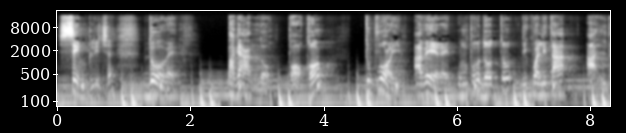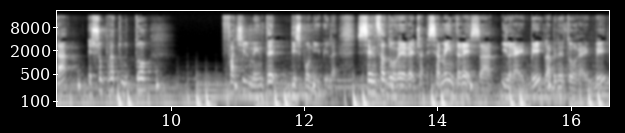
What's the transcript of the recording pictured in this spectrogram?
semplice, dove pagando poco, tu puoi avere un prodotto di qualità alta e soprattutto facilmente disponibile senza dover cioè se a me interessa il rugby la Benetton Rugby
